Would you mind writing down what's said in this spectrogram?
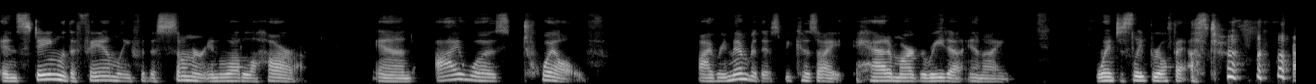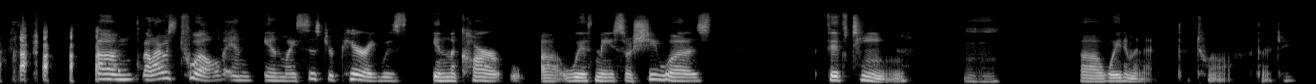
and staying with a family for the summer in Guadalajara and I was 12. I remember this because I had a margarita and I went to sleep real fast. um, but I was 12, and, and my sister Perry was in the car uh, with me. So she was 15. Mm-hmm. Uh, wait a minute 12, 13,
